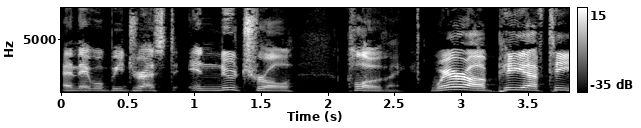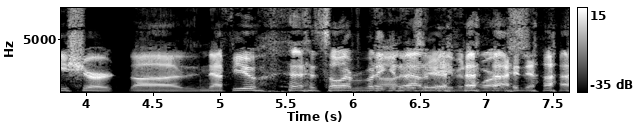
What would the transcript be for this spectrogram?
and they will be dressed in neutral clothing. Wear a PFT shirt, uh, nephew, so everybody No, can that'd be even worse. I know.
